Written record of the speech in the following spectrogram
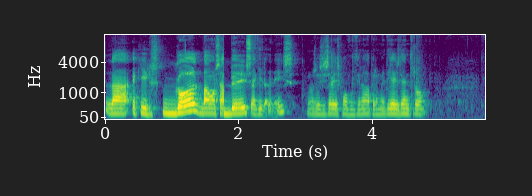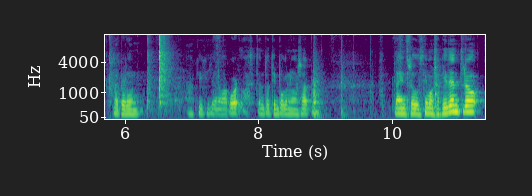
la X Gold. Vamos a... ¿Veis? Aquí la tenéis. No sé si sabéis cómo funcionaba, pero metíais dentro... Ay, perdón. Aquí que ya no me acuerdo. Hace tanto tiempo que no la saco. La introducimos aquí dentro.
